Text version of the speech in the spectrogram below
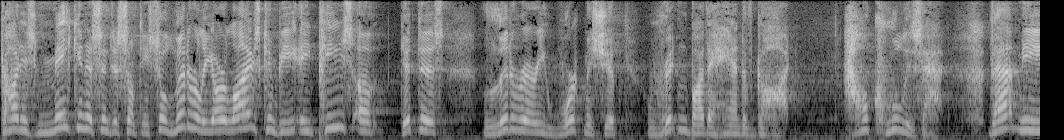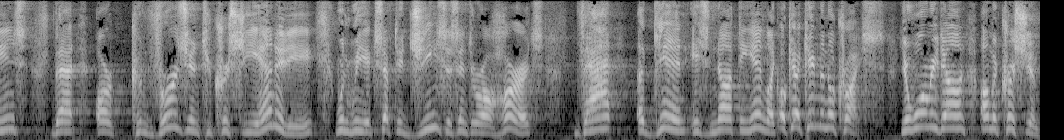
God is making us into something. So, literally, our lives can be a piece of, get this, literary workmanship written by the hand of God. How cool is that? That means that our conversion to Christianity, when we accepted Jesus into our hearts, that again is not the end. Like, okay, I came to know Christ. You wore me down, I'm a Christian.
